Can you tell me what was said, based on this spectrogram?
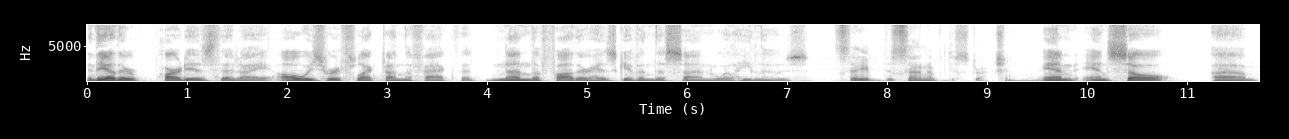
And the other part is that I always reflect on the fact that none the Father has given the Son will he lose. Save the son of destruction. And and so um,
